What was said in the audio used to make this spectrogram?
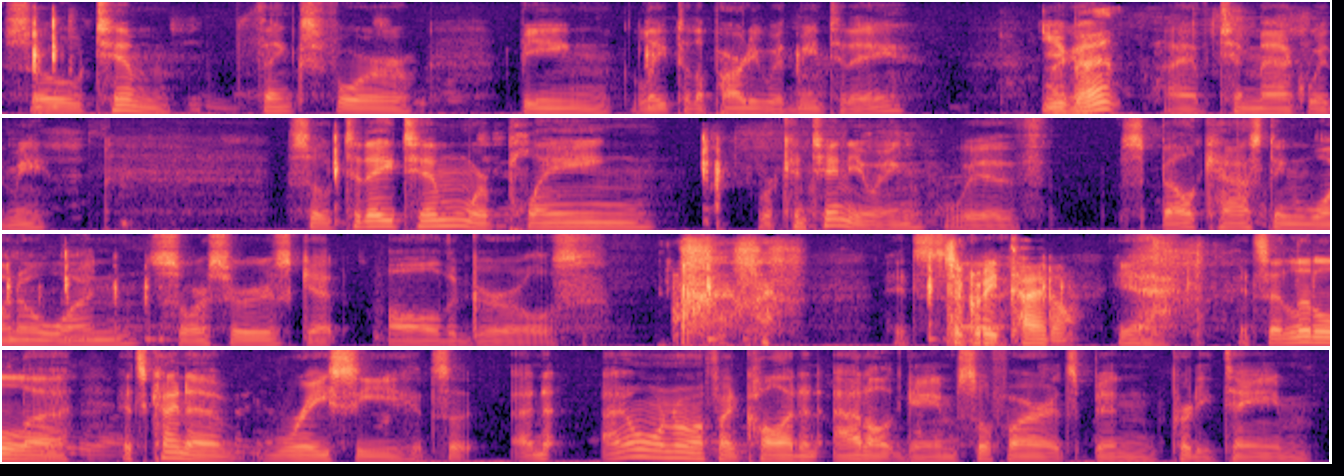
So, Tim, thanks for being late to the party with me today. You I got- bet. I have Tim Mack with me. So today, Tim, we're playing, we're continuing with Spellcasting 101 Sorcerers Get All the Girls. It's, It's a uh, great title. Yeah, it's a little, uh, it's kind of racy. It's a, an, I don't know if I'd call it an adult game. So far, it's been pretty tame.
